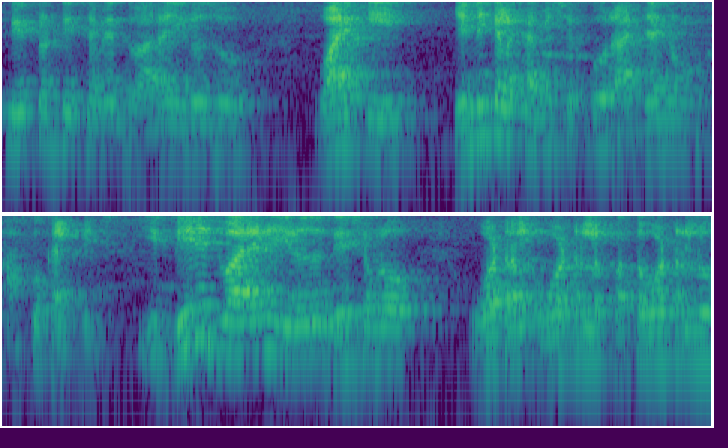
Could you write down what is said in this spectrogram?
three twenty seven ద్వారా ఈరోజు వారికి ఎన్నికల కమిషన్కు రాజ్యాంగం హక్కు కల్పించింది ఈ దీని ద్వారానే ఈరోజు దేశంలో ఓటర్లు ఓటర్లు కొత్త ఓటర్లు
